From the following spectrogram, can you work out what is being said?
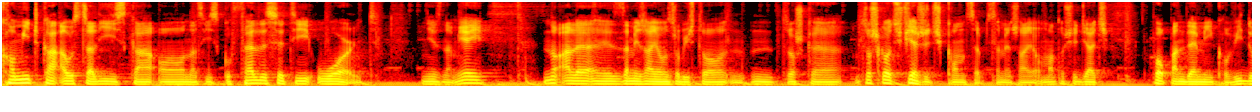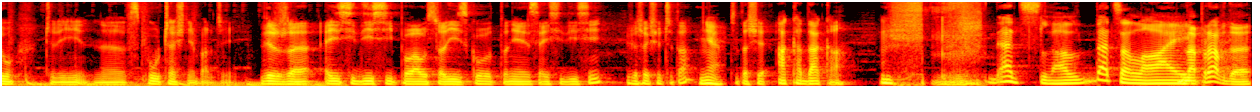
komiczka australijska o nazwisku Felicity Ward. Nie znam jej, no ale y, zamierzają zrobić to mm, troszkę, troszkę odświeżyć koncept. Zamierzają. Ma to się dziać po pandemii COVID-u, czyli y, współcześnie bardziej. Wiesz, że ACDC po australijsku to nie jest ACDC? Wiesz, jak się czyta? Nie. Czyta się Akadaka. That's, that's a lie. Naprawdę.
